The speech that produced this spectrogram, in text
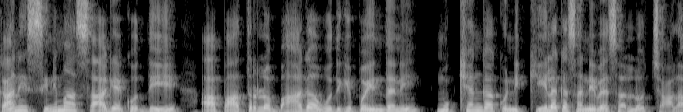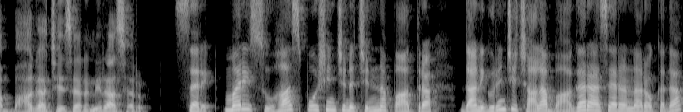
కానీ సినిమా సాగే కొద్దీ ఆ పాత్రలో బాగా ఒదిగిపోయిందని ముఖ్యంగా కొన్ని కీలక సన్నివేశాల్లో చాలా బాగా చేశారని రాశారు. సరే మరి సుహాస్ పోషించిన చిన్న పాత్ర దాని గురించి చాలా బాగా రాశారన్నారో కదా?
